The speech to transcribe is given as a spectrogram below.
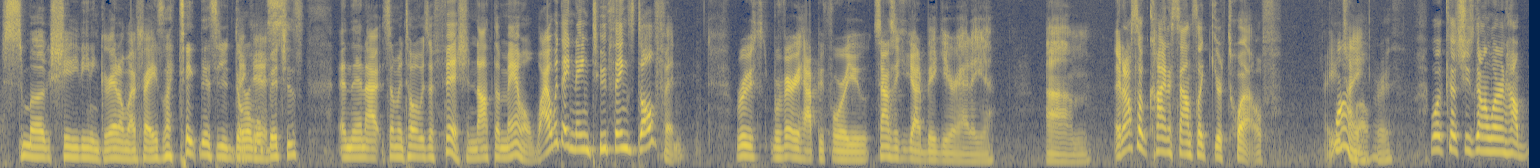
smug, shit-eating grin on my face, like "Take this, you adorable this. bitches." And then I, someone told me it was a fish and not the mammal. Why would they name two things dolphin? Ruth, we're very happy for you. Sounds like you got a big year ahead of you. Um, it also kind of sounds like you're 12. Are you Why? 12, Ruth? Well, because she's going to learn how,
